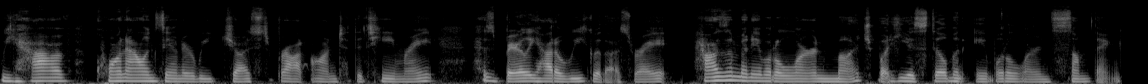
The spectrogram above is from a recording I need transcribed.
We have Kwon Alexander, we just brought onto the team, right? Has barely had a week with us, right? Hasn't been able to learn much, but he has still been able to learn something.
